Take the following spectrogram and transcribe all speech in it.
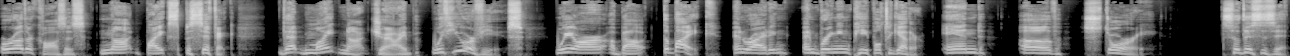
or other causes not bike specific that might not jibe with your views. We are about the bike and riding and bringing people together. End of story. So, this is it.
